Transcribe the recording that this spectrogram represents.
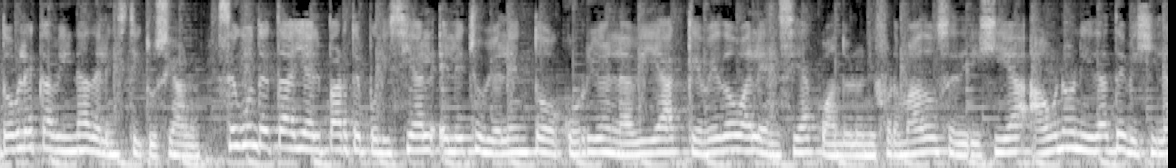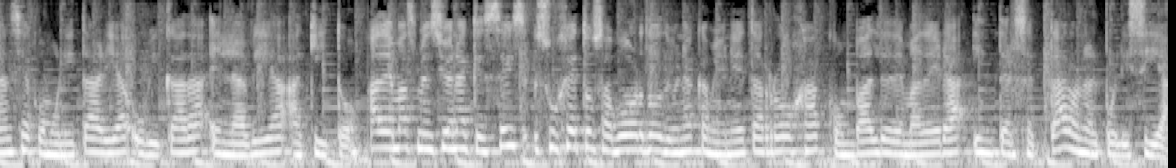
doble cabina de la institución. Según detalla el parte policial, el hecho violento ocurrió en la vía Quevedo-Valencia cuando el uniformado se dirigía a una unidad de vigilancia comunitaria ubicada en la vía Aquito. Además menciona que seis sujetos a bordo de una camioneta roja con balde de madera interceptaron al policía.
